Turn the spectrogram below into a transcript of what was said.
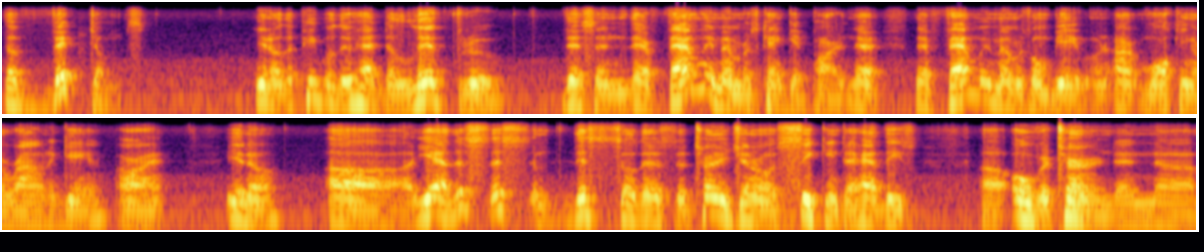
the victims, you know, the people who had to live through this, and their family members can't get pardoned. Their their family members won't be able, aren't walking around again. All right, you know, uh, yeah, this this this. So there's the attorney general is seeking to have these uh, overturned, and uh,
